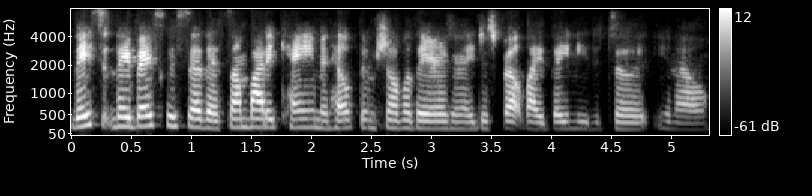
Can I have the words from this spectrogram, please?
They they basically said that somebody came and helped them shovel theirs, and they just felt like they needed to, you know,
